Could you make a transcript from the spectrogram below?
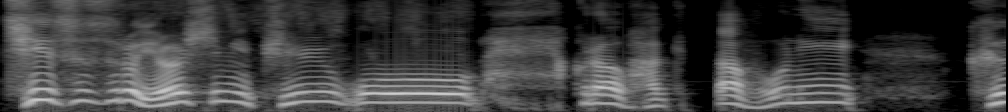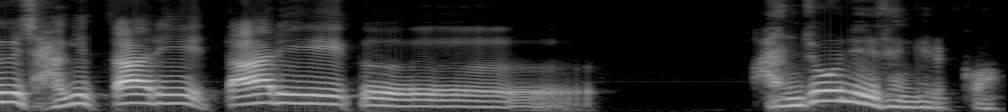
지 스스로 열심히 빌고 막 그러고 갔다 보니 그 자기 딸이 딸이 그 안 좋은 일이 생길 거.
